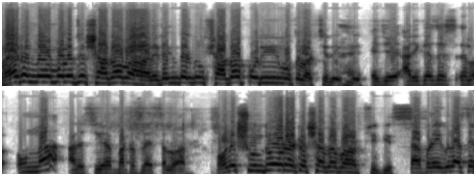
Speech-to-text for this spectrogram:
ভাইয়াটার নাম বলেছে সাদা বাহার এটা কিন্তু একদম সাদা পরীর মতো লাগছে দেখতে। হ্যাঁ এই যে আরিকাজের ওন্না আর বাটারফ্লাই সালোয়ার। অনেক সুন্দর একটা সাদা বাহার থ্রি পিস তারপরে এগুলো আছে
